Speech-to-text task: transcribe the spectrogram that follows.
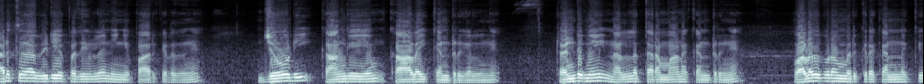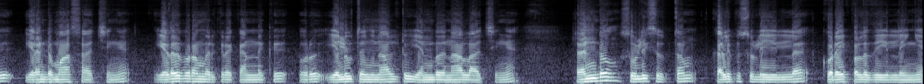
அடுத்ததாக வீடியோ பதிவில் நீங்கள் பார்க்குறதுங்க. ஜோடி காங்கேயம் காளை கன்றுகள்ங்க. ரெண்டுமே நல்ல தரமான கன்றுங்க. வலதுபுறம் இருக்கிற கண்ணுக்கு இரண்டு மாதம் ஆச்சுங்க. இடதுபுறம் இருக்கிற கண்ணுக்கு ஒரு எழுபத்தஞ்சு நாள் டு எண்பது நாள் ஆச்சுங்க. ரெண்டும் சுழி சுத்தம் கழிப்பு சுழி இல்லை குறைப்பழுது இல்லைங்க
